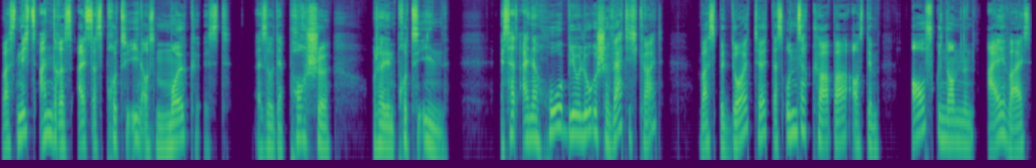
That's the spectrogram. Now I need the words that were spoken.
was nichts anderes als das Protein aus Molke ist, also der Porsche unter den Proteinen. Es hat eine hohe biologische Wertigkeit, was bedeutet, dass unser Körper aus dem aufgenommenen Eiweiß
